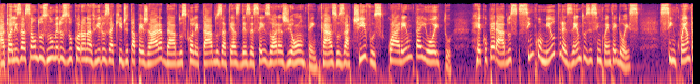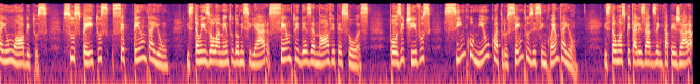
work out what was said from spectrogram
Atualização dos números do coronavírus aqui de Tapejara, dados coletados até as 16 horas de ontem. Casos ativos 48, recuperados 5.352. 51 óbitos, suspeitos 71. Estão em isolamento domiciliar 119 pessoas. Positivos 5.451. Estão hospitalizados em Tapejara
